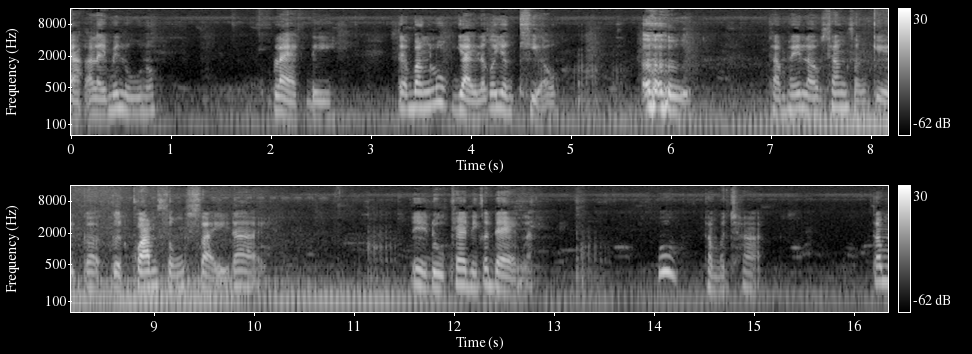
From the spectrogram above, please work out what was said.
จากอะไรไม่รู้เนาะ แปลกดี แต่บางลูกใหญ่แล้วก็ยังเขียว เออทำให้เราช่างสังเกตก็เกิดความสงสัยได้ นี่ดูแค่นี้ก็แดงนะธรรมชาติ ธรรม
